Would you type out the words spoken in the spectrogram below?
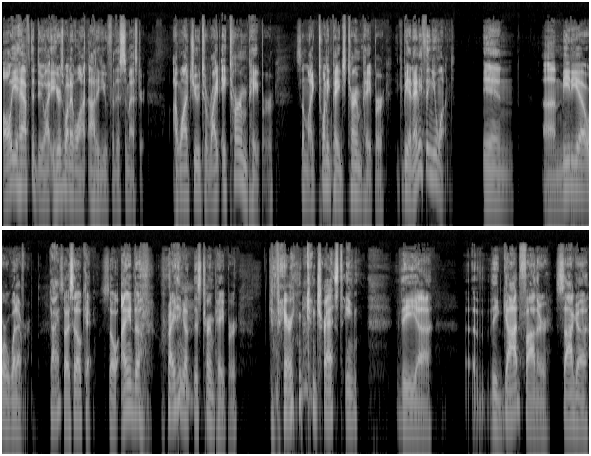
"All you have to do, I, here's what I want out of you for this semester. I want you to write a term paper, some like 20 page term paper. It could be in anything you want, in uh, media or whatever." Okay. So I said, "Okay." So I ended up writing up this term paper, comparing, contrasting the uh, the Godfather saga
